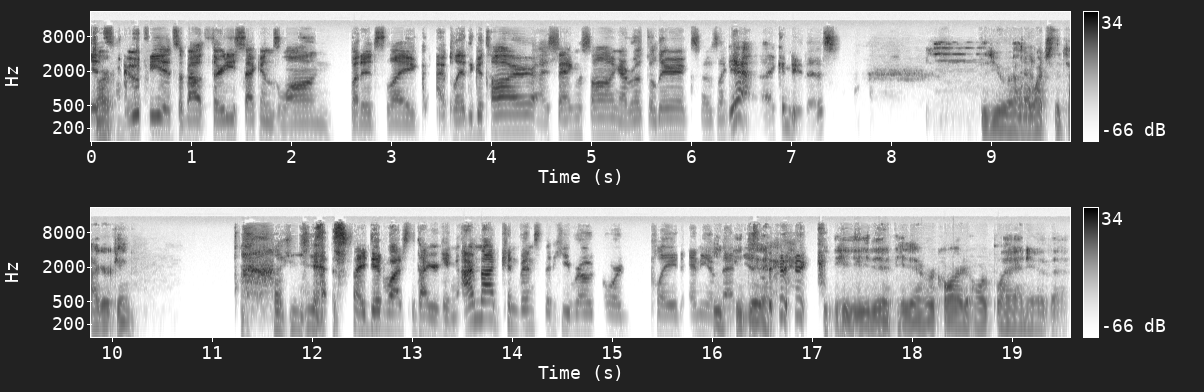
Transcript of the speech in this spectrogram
it's goofy. It's about 30 seconds long, but it's like I played the guitar, I sang the song, I wrote the lyrics. I was like, yeah, I can do this. did you uh, watch the tiger king yes, I did watch the Tiger King. I'm not convinced that he wrote or played any of He- that he music. he, he didn't he didn't record or play any of that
